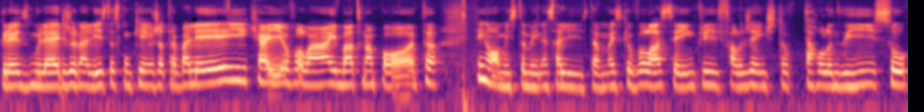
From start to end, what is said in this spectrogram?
grandes mulheres jornalistas com quem eu já trabalhei e que aí eu vou lá e bato na porta. Tem homens também nessa lista, mas que eu vou lá sempre e falo, gente, tá, tá rolando isso.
